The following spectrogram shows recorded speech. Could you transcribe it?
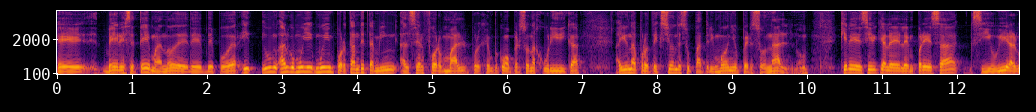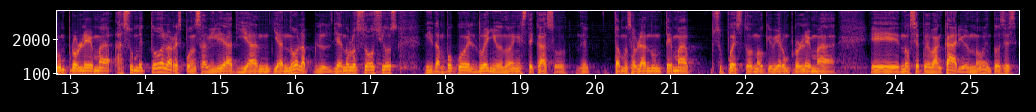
eh, ver ese tema, ¿no? De, poder. Y algo muy, muy importante también al ser formal, por ejemplo, como persona jurídica, hay una protección de su patrimonio personal, ¿no? Quiere decir que la, empresa, si hubiera algún problema, asume toda la responsabilidad, ya, ya, no ya no los socios, ni tampoco el dueño, ¿no? En este caso. Eh, estamos hablando de un tema supuesto, ¿no? Que hubiera un problema, eh, no sé, pues bancario, ¿no? Entonces,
